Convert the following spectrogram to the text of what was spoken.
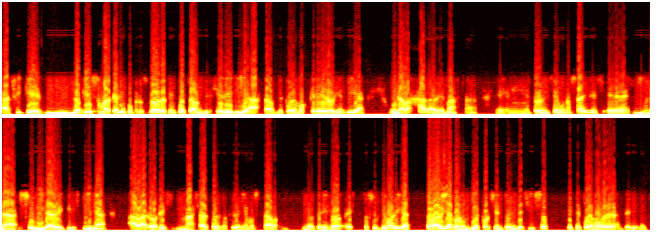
así que mm, lo que eso marcaría un poco el resultado de las encuestas, donde se vería, hasta donde podemos creer hoy en día, una bajada de masa en provincia de Buenos Aires eh, y una subida de Cristina a valores más altos de los que veníamos estado, teniendo estos últimos días, todavía con un 10% de indeciso que te puede mover anteriormente.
